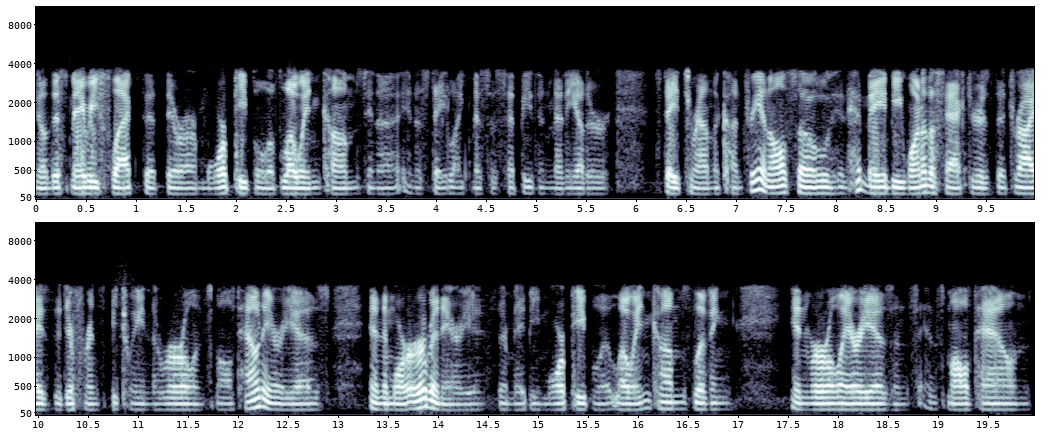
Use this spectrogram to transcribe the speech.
you know, this may reflect that there are more people of low incomes in a in a state like Mississippi than many other states around the country, and also it may be one of the factors that drives the difference between the rural and small town areas and the more urban areas. There may be more people at low incomes living in rural areas and, and small towns.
